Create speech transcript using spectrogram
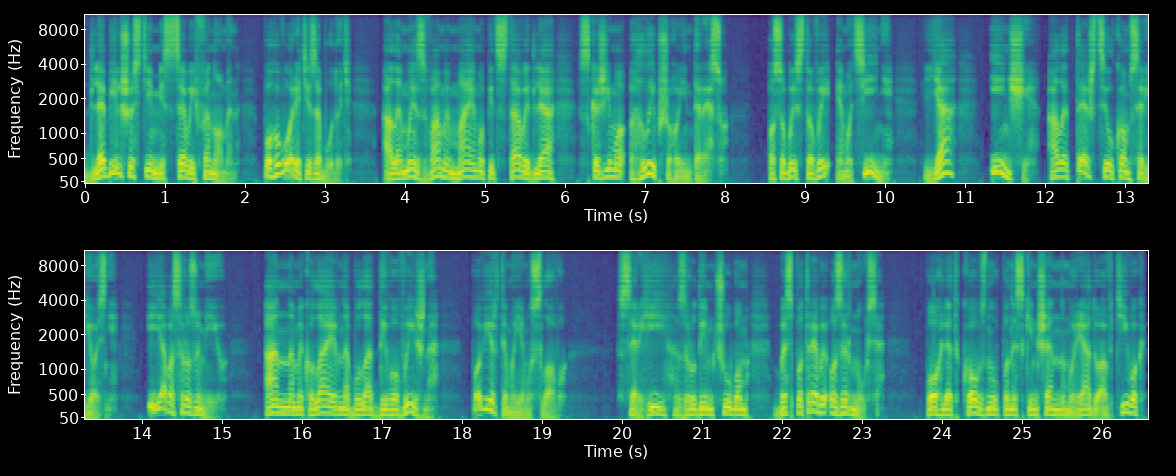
Для більшості місцевий феномен. Поговорять і забудуть. Але ми з вами маємо підстави для, скажімо, глибшого інтересу. Особисто ви емоційні, я інші, але теж цілком серйозні. І я вас розумію. Анна Миколаївна була дивовижна, повірте моєму слову. Сергій з рудим чубом без потреби озирнувся. Погляд ковзнув по нескінченному ряду автівок,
